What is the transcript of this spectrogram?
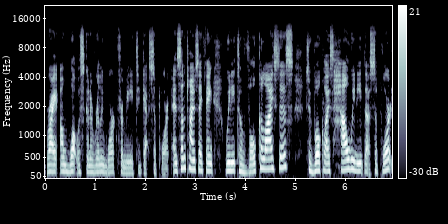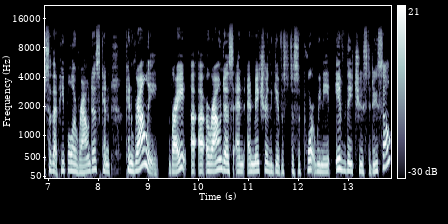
right, on what was going to really work for me to get support. And sometimes I think we need to vocalize this, to vocalize how we need that support so that people around us can can rally right uh, around us and and make sure they give us the support we need if they choose to do so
